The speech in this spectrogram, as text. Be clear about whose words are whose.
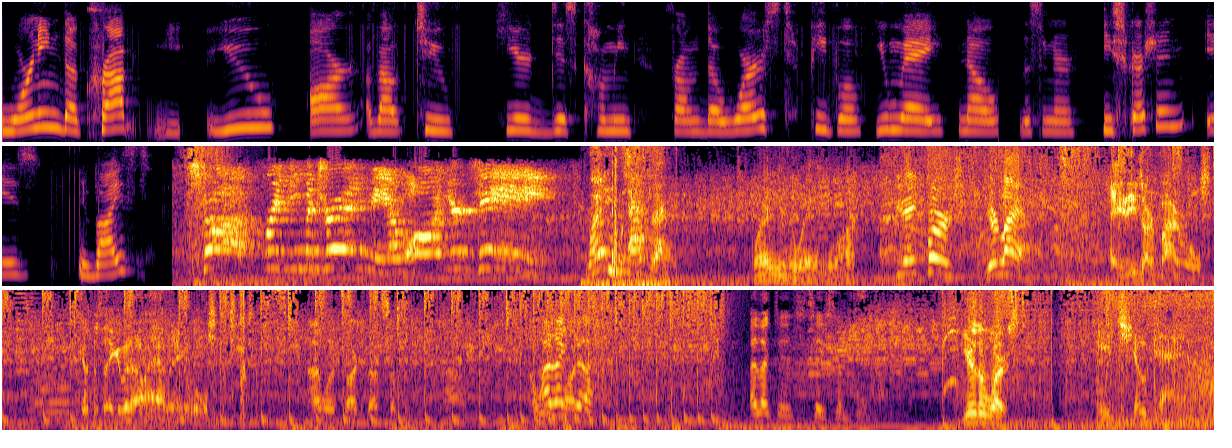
Speaker 1: Warning the crap y- you are about to hear this coming from the worst people you may know, listener. Discretion is advised.
Speaker 2: Stop freaking betraying me! I'm on your team!
Speaker 3: Why do you act like
Speaker 4: Why are you the way that you are?
Speaker 5: If you ain't first, you're last.
Speaker 4: Hey, these aren't my rules. Come to think of it, I don't have any rules.
Speaker 6: I want to talk about something. I,
Speaker 5: I like
Speaker 6: talk
Speaker 5: to. I like to say something.
Speaker 4: You're the worst. It's showtime.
